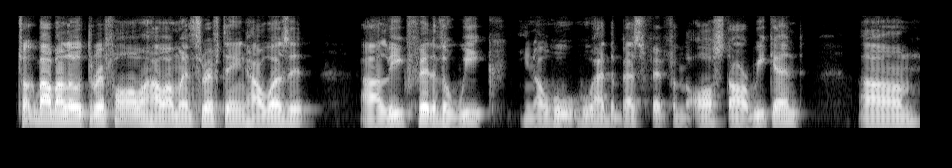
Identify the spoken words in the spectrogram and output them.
talk about my little thrift haul, how I went thrifting, how was it? Uh, league fit of the week. You know who who had the best fit from the All Star weekend. Um,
